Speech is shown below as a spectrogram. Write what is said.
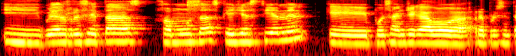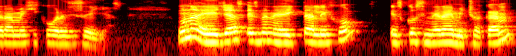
y las recetas famosas que ellas tienen que pues han llegado a representar a México gracias a ellas. Una de ellas es Benedicta Alejo, es cocinera de Michoacán,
